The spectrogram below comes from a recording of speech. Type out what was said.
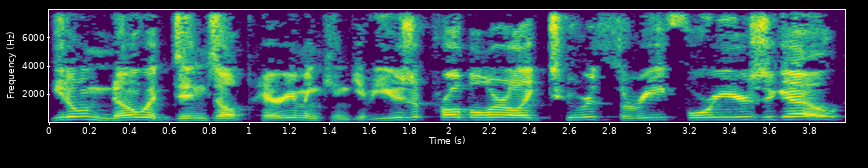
You don't know what Denzel Perryman can give you. He was a Pro Bowler like two or three, four years ago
